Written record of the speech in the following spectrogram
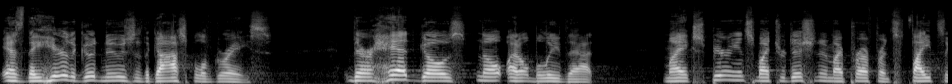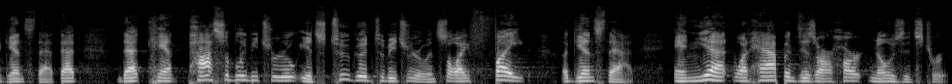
as they hear the good news of the gospel of grace, their head goes, No, I don't believe that. My experience, my tradition, and my preference fights against that. That, that can't possibly be true. It's too good to be true. And so I fight against that. And yet, what happens is our heart knows it's true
